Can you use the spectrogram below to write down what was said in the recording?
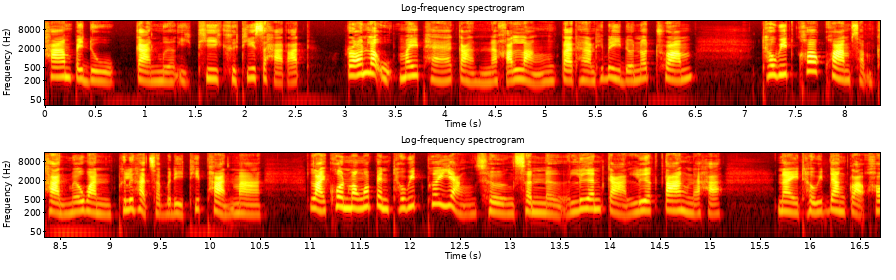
ข้ามไปดู การเมืองอีกที่คือที่สหรัฐ ร้อนระอุไม่แพ้กันนะคะ หลังประธานาธิบดีโดนัลด์ทรัมป์ทวิตข้อความสำคัญเมื่อวันพฤหัสบดีที่ผ่านมา หลายคนมองว่าเป็นทวิตเพื่ออย่างเชิงเสนอเลื่อนการเลือกตั้งนะคะ ในทวิตดังกล่าวเขา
